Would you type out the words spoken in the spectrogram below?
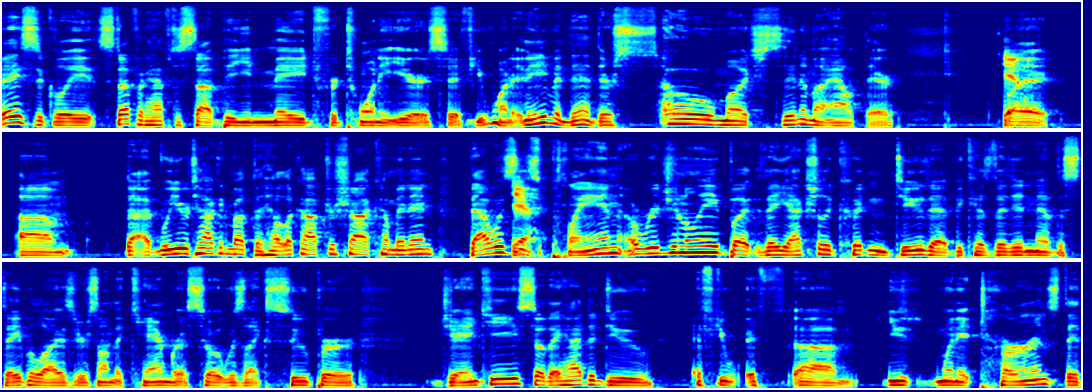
basically stuff would have to stop being made for 20 years if you want it. And even then there's so much cinema out there. Yeah. But um, that, we were talking about the helicopter shot coming in. That was his plan originally, but they actually couldn't do that because they didn't have the stabilizers on the camera, so it was like super janky. So they had to do if you if um you when it turns, they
